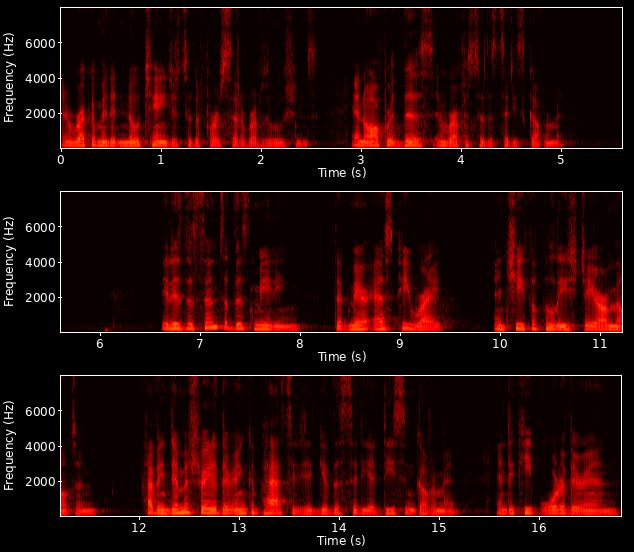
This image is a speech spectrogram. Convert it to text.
and recommended no changes to the first set of resolutions and offered this in reference to the city's government. It is the sense of this meeting that Mayor S.P. Wright and Chief of Police J.R. Melton, having demonstrated their incapacity to give the city a decent government and to keep order therein,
